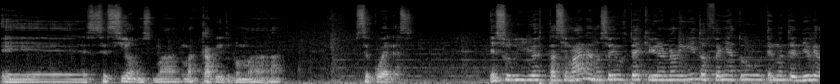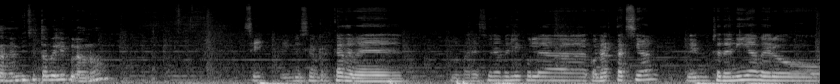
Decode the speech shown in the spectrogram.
eh, sesiones, más, más capítulos, más secuelas. eso vi yo esta semana. No sé ustedes que vieron amiguitos. Feña, tú tengo entendido que también viste esta película, ¿o no? Sí, Misión Rescate me, me pareció una película con harta acción, bien entretenida, pero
